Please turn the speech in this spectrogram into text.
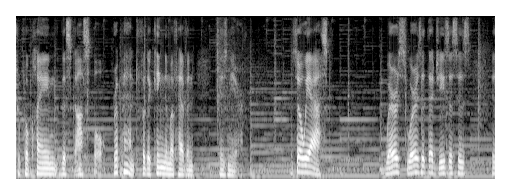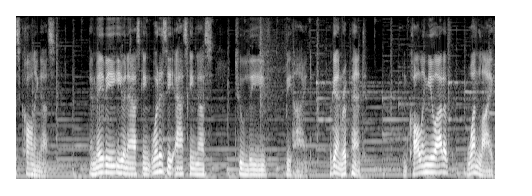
to proclaim this gospel? Repent, for the kingdom of heaven is near. So we ask, where's, where is it that Jesus is, is calling us? And maybe even asking, what is He asking us to leave behind? Again, repent. I'm calling you out of one life.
